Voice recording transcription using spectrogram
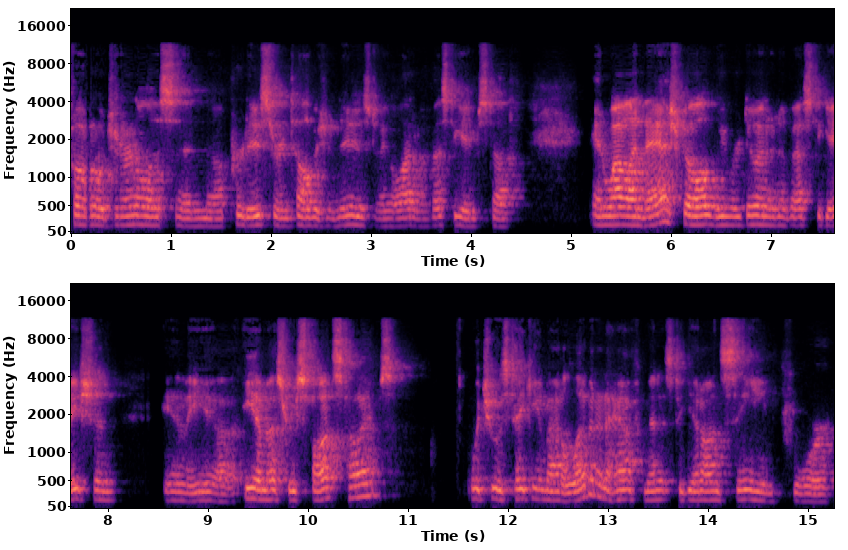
photojournalist and producer in television news, doing a lot of investigative stuff. And while in Nashville, we were doing an investigation in the uh, EMS response times, which was taking about 11 and a half minutes to get on scene for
